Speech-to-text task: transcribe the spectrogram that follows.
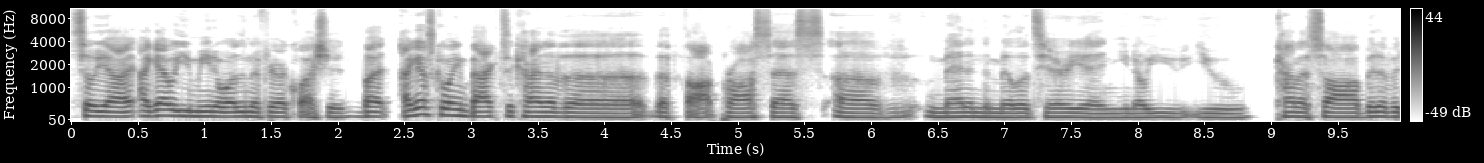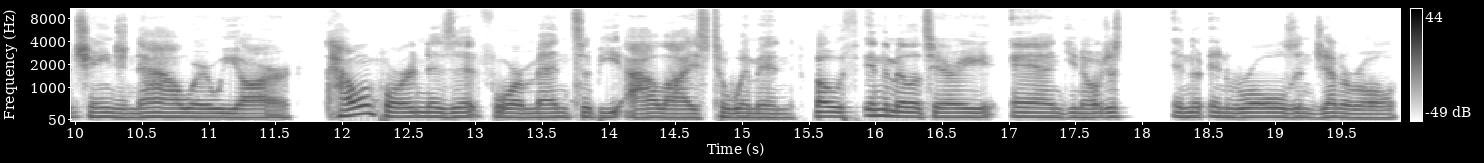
So yeah, I, I, get what you mean. It wasn't a fair question, but I guess going back to kind of the the thought process of men in the military, and you know, you you kind of saw a bit of a change now where we are. How important is it for men to be allies to women, both in the military and you know just in in roles in general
